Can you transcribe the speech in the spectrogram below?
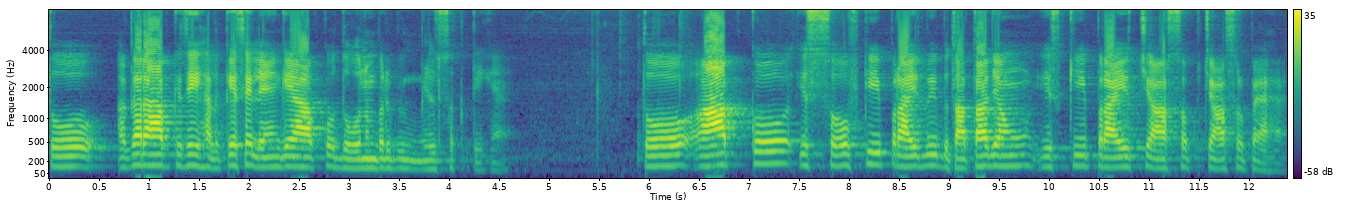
तो अगर आप किसी हल्के से लेंगे, आपको दो नंबर भी मिल सकती हैं। तो आपको इस सोफ़ की प्राइस भी बताता जाऊँ, इसकी प्राइस चार सौ पचास रुपये है।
